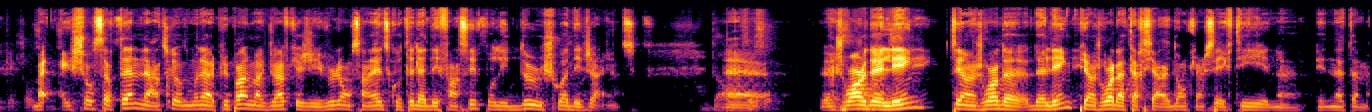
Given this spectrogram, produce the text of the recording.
ou quelque chose. Ben, chose certaine, en tout cas, moi, la plupart des mock drafts que j'ai vus, on s'en allait du côté de la défensive pour les deux choix des Giants. Donc, euh, ça. Joueur de ligne, un joueur de, de, ligne, puis un joueur de la tertiaire, donc un safety notamment.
